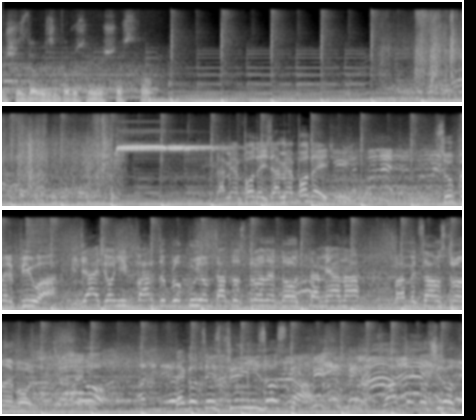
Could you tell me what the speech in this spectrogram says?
mi się zdobyć z Borussią mistrzostwo. Damian podejdź, Damian podejdź! Super piła. Widziałeś, oni bardzo blokują tamtą stronę do Damiana. Mamy całą stronę wolną. Ojo! Tego co jest przy linii zostaw! W środku.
